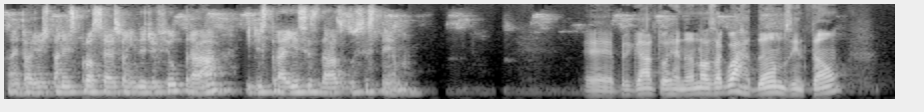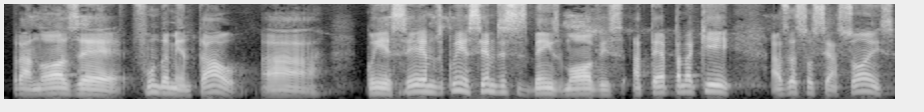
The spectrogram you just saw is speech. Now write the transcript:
Tá? Então, a gente está nesse processo ainda de filtrar e de extrair esses dados do sistema. É, obrigado, Renan. Nós aguardamos, então, para nós é fundamental a conhecermos, conhecermos esses bens móveis, até para que as associações,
